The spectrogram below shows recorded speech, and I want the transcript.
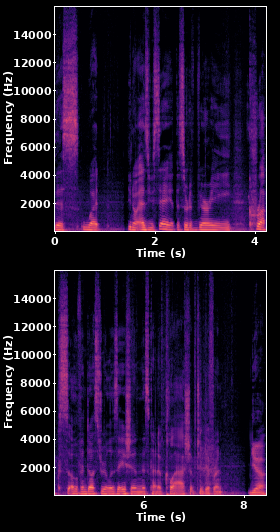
this, what, you know, as you say, at the sort of very crux of industrialization, this kind of clash of two different Yeah.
